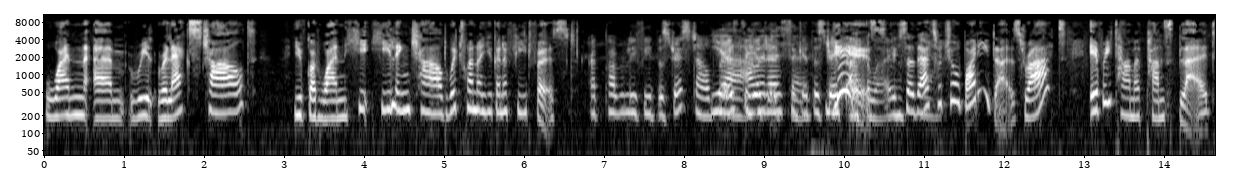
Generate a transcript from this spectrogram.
one um, re- relaxed child, you've got one he- healing child. Which one are you going to feed first? I'd probably feed the stressed child Yeah, first I to would get, also. to get the stress out the way. So that's what your body does, right? Every time it pumps blood,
